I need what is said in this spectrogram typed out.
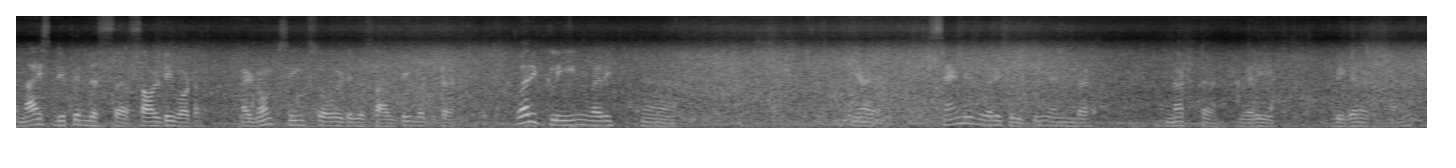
a nice dip in this uh, salty water. I don't think so it is a salty but uh, very clean, very uh, yeah, sand is very silky and uh, not very bigger at all.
